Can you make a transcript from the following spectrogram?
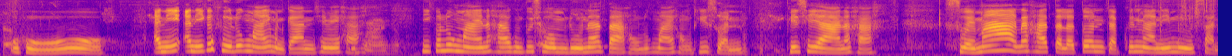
ครับโอ้โหอันนี้อันนี้ก็คือลูกไม้เหมือนกันใช่ไหมคะลูกไม้ครับนี่ก็ลูกไม้นะคะ คุณผู้ชมดูหน้าตาของลูกไม้ของที่สวนพิชยานะคะ สวยมากนะคะ แต่ละต้นจับขึ้นมานี่มือสั่น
